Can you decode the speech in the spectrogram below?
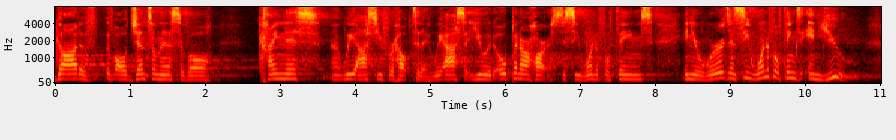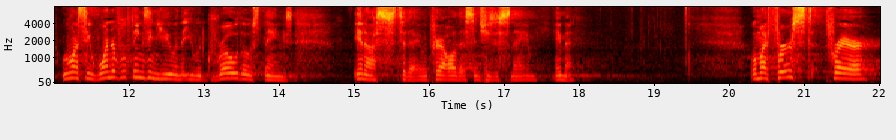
God of, of all gentleness, of all kindness, uh, we ask you for help today. We ask that you would open our hearts to see wonderful things in your words and see wonderful things in you. We want to see wonderful things in you and that you would grow those things in us today. We pray all this in Jesus' name. Amen. Well, my first prayer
